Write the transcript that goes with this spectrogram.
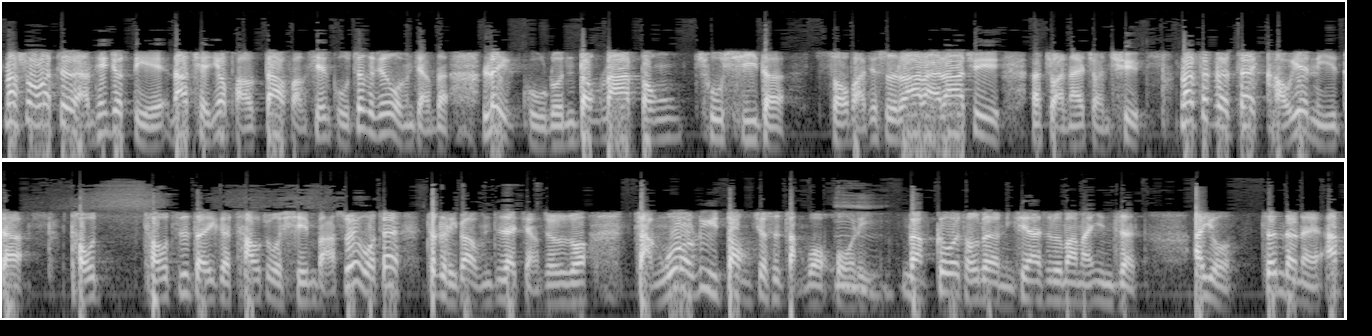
那塑化这两天就跌，然后钱又跑到纺纤股，这个就是我们讲的类股轮动拉东出西的手法，就是拉来拉去，呃，转来转去。那这个在考验你的投投资的一个操作心吧。所以我在这个礼拜我们就在讲，就是说掌握律动就是掌握获利。那各位投资者，你现在是不是慢慢印证？哎呦，真的呢啊！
